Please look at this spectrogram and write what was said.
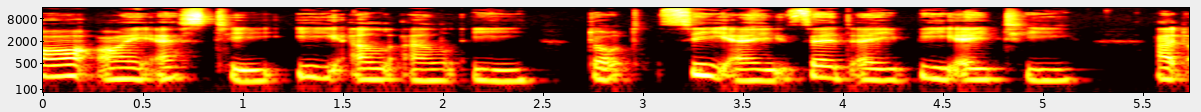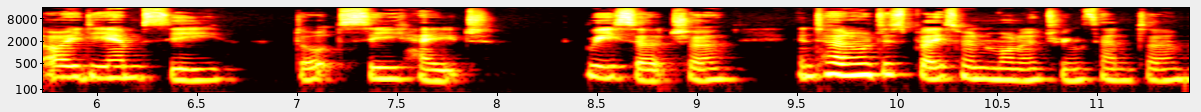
R I S T E L L E dot C A Z A B A T at idmc dot ch, researcher, Internal Displacement Monitoring Centre,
